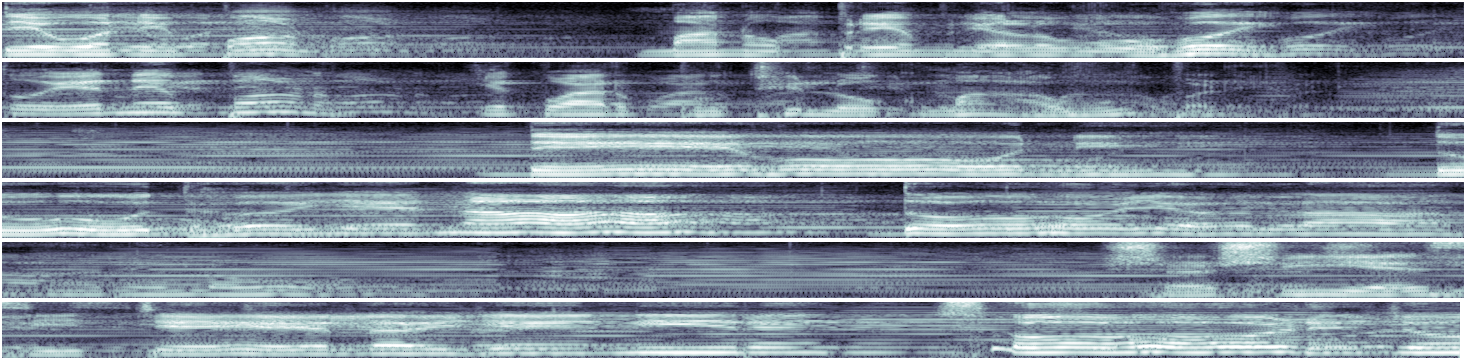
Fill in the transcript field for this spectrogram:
દેવોને પણ માનો પ્રેમ મેળવવો હોય તો એને પણ એકવાર પૃથ્વી લોકમાં આવવું પડે. દેવોને દૂધ એના દોયલા શશીએ સિચેલ એની રે સોડજો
